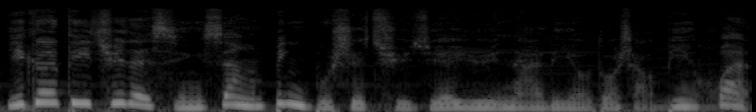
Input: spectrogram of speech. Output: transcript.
一个地区的形象并不是取决于那里有多少病患，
